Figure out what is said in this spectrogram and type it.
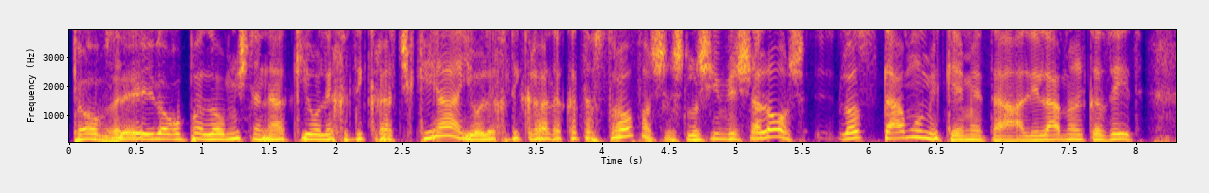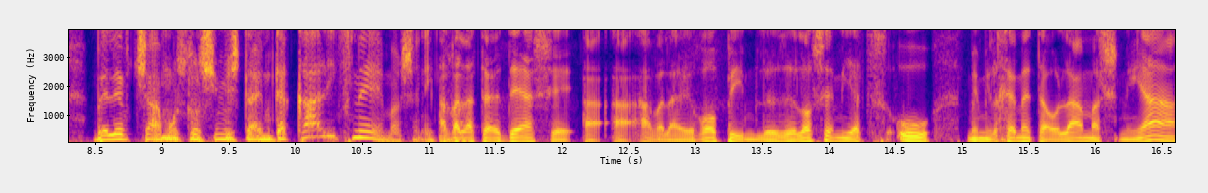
טוב, ו... זה אירופה לא משתנה כי היא הולכת לקראת שקיעה, היא הולכת לקראת הקטסטרופה של 33. לא סתם הוא מקיים את העלילה המרכזית ב-1932, דקה לפני, מה שנקרא. אבל אתה יודע ש... אבל האירופים, זה לא שהם יצאו ממלחמת העולם השנייה,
